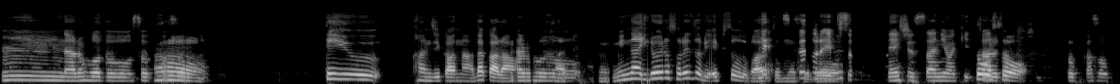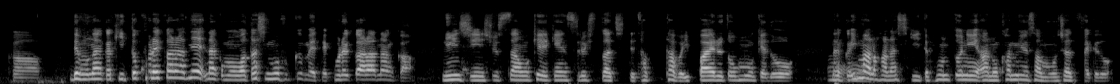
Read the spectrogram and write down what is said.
うんなるほど。そっかそっうん。っていう感じかな。だからかなるほど。みんないろいろそれぞれエピソードがあると思うけど、それぞれエピソードね出産にはきっとあるそう。そっかそっか。でもなんかきっとこれからねなんかもう私も含めてこれからなんか妊娠出産を経験する人たちってた多分いっぱいいると思うけど、なんか今の話聞いて本当にあの神生さんもおっしゃってたけど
